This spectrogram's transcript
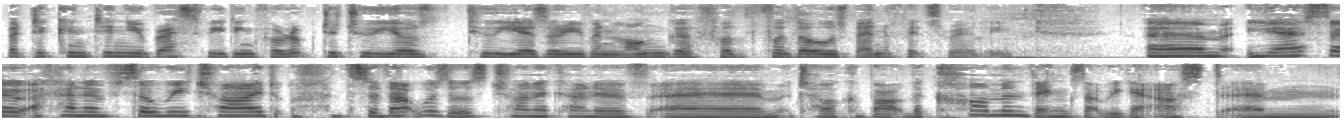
but to continue breastfeeding for up to two years, two years or even longer for for those benefits really. Um, yeah, so I kind of so we tried. So that was us trying to kind of um, talk about the common things that we get asked um,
